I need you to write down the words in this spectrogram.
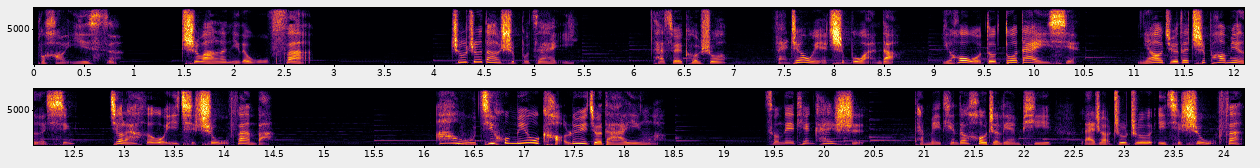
不好意思，吃完了你的午饭。”猪猪倒是不在意，他随口说：“反正我也吃不完的。”以后我都多带一些，你要觉得吃泡面恶心，就来和我一起吃午饭吧。阿武几乎没有考虑就答应了。从那天开始，他每天都厚着脸皮来找猪猪一起吃午饭。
